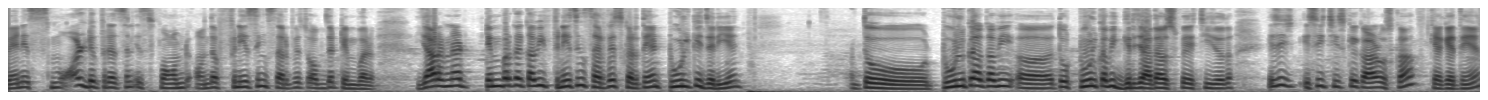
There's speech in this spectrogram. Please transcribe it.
when a small depression is formed on the finishing surface of the timber. यार ना टिम्बर का कभी फिनिशिंग सरफेस करते हैं टूल के ज़रिए तो टूल का कभी तो टूल कभी गिर जाता है उस पर चीज़ होता इसी इसी चीज़ के कारण उसका क्या कहते हैं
